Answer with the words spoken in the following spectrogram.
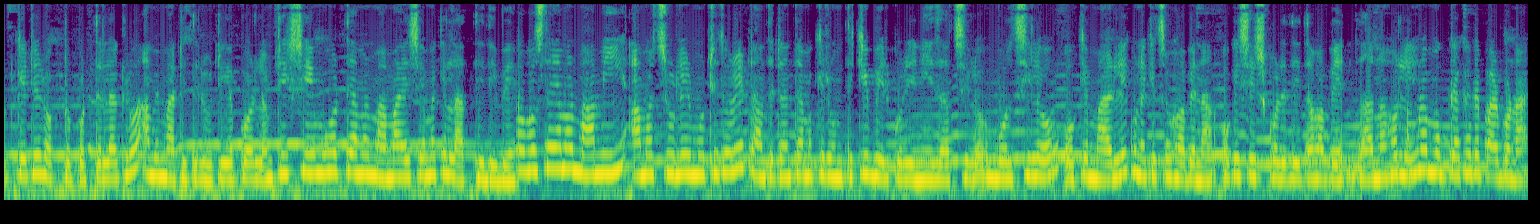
ঠোঁট কেটে রক্ত পড়তে লাগল। আমি মাটিতে লুটিয়ে পড়লাম। ঠিক সেই মুহূর্তে আমার মামা এসে আমাকে লাথি দিবে। অবস্থায় আমার মামি আমার চুলের মুঠি ধরে টানতে টানতে আমাকে রুম থেকে বের করে নিয়ে যাচ্ছিল। বলছিল, ওকে মারলে কোনো কিছু হবে না। ওকে শেষ করে দিতে হবে। তা না হলে আমরা মুখ দেখাতে পারব না।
